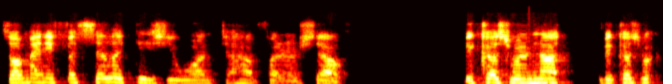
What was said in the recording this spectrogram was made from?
so many facilities you want to have for yourself. Because we're not, because we're,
